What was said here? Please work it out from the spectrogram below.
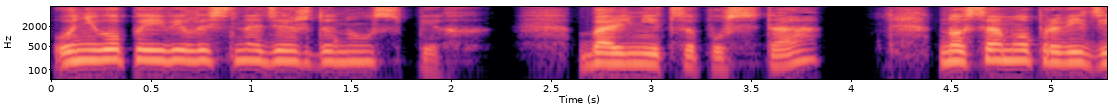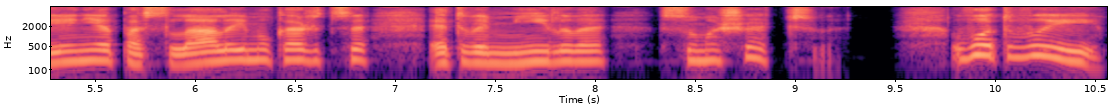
У него появилась надежда на успех. Больница пуста, но само провидение послало ему, кажется, этого милого сумасшедшего. Вот вы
